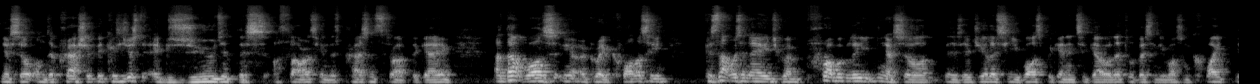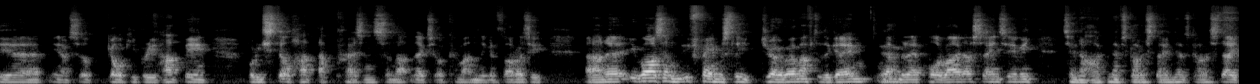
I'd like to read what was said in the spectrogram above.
you know so under pressure because he just exuded this authority and this presence throughout the game, and that was you know a great quality because that was an age when probably you know so his agility was beginning to go a little bit and he wasn't quite the uh, you know so goalkeeper he had been but he still had that presence and that like sort of commanding authority. And uh, he was and he famously drove home after the game. Yeah. remember there Paul Rideout saying to me saying oh Nev's got to stay Nev's got to stay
